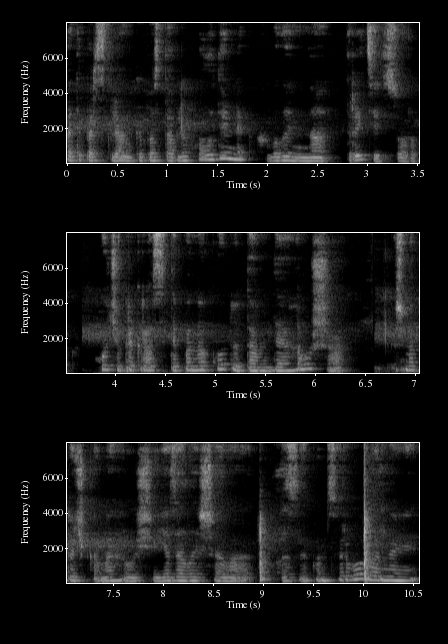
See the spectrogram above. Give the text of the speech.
А тепер склянки поставлю в холодильник хвилин на 30-40. Хочу прикрасити панакоту там, де груша, шматочками груші. Я залишила законсервованої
